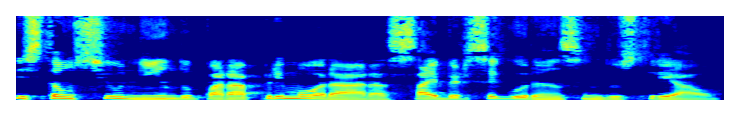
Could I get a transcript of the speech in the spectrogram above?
estão se unindo para aprimorar a cibersegurança industrial.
